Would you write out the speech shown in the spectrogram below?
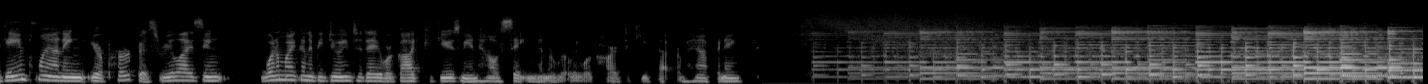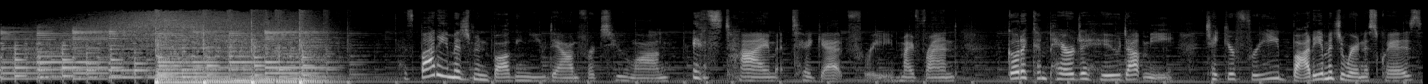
game planning your purpose, realizing what am I going to be doing today where God could use me and how is Satan going to really work hard to keep that from happening? Has body image been bogging you down for too long? It's time to get free, my friend. Go to comparedtowho.me, take your free body image awareness quiz.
